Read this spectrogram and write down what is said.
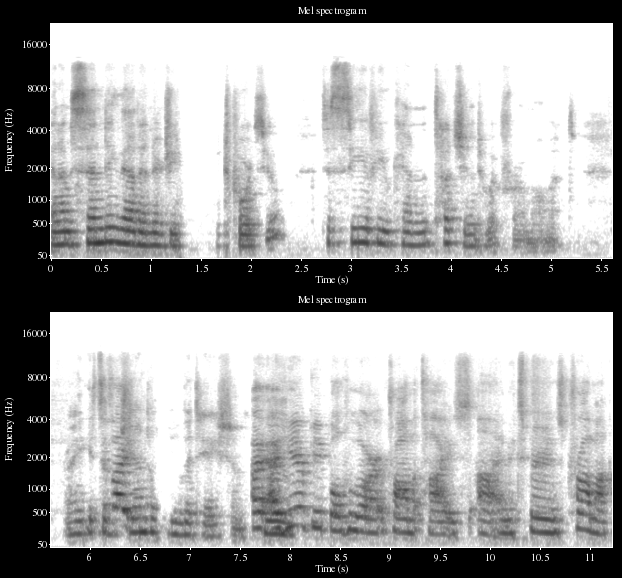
and I'm sending that energy towards you to see if you can touch into it for a moment right? It's a I, gentle invitation. I, I, hear people who are traumatized uh, and experience trauma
